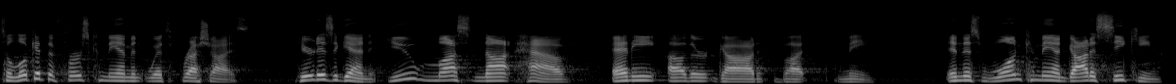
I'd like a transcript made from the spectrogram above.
To look at the first commandment with fresh eyes. Here it is again you must not have any other God but me. In this one command, God is seeking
